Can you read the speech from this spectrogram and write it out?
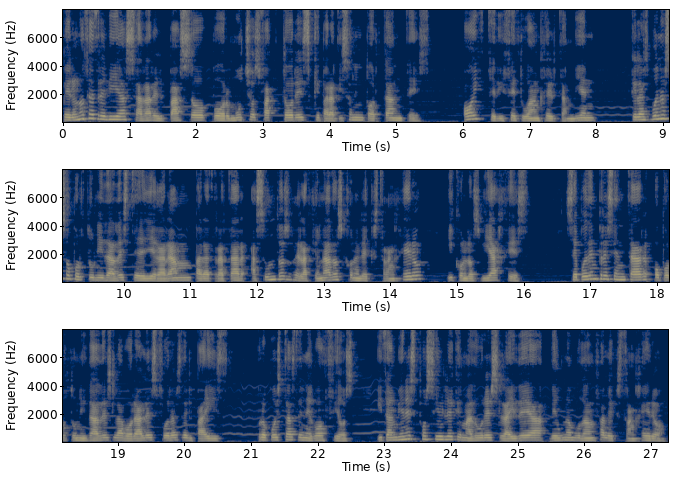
pero no te atrevías a dar el paso por muchos factores que para ti son importantes. Hoy te dice tu ángel también que las buenas oportunidades te llegarán para tratar asuntos relacionados con el extranjero y con los viajes. Se pueden presentar oportunidades laborales fuera del país, propuestas de negocios, y también es posible que madures la idea de una mudanza al extranjero.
